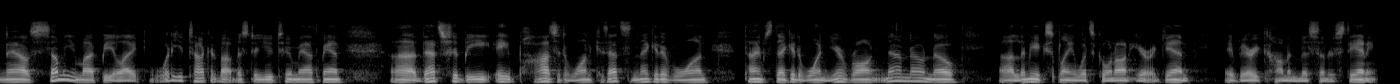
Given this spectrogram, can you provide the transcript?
Now, some of you might be like, what are you talking about, Mr. YouTube Math Man? Uh, that should be a positive 1 because that's negative 1 times negative 1. You're wrong. No, no, no. Uh, let me explain what's going on here. Again, a very common misunderstanding.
